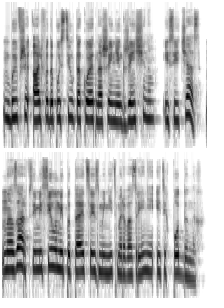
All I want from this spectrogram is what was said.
Бывший Альфа допустил такое отношение к женщинам, и сейчас Назар всеми силами пытается изменить мировоззрение этих подданных.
